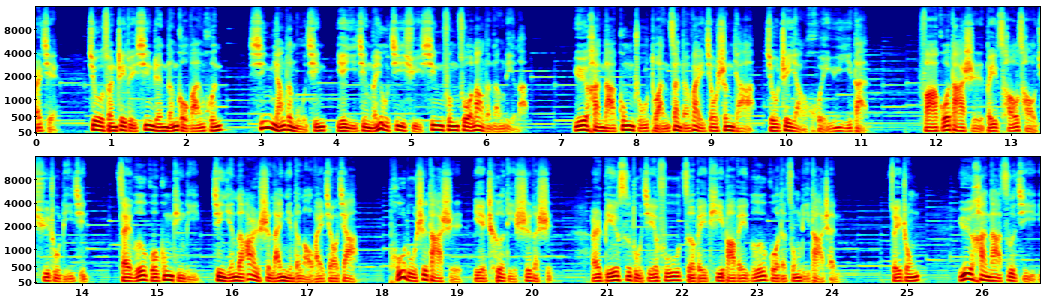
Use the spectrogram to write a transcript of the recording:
而且，就算这对新人能够完婚，新娘的母亲也已经没有继续兴风作浪的能力了。约翰娜公主短暂的外交生涯就这样毁于一旦，法国大使被草草驱逐离境，在俄国宫廷里经营了二十来年的老外交家普鲁士大使也彻底失了势，而别斯杜杰夫则被提拔为俄国的总理大臣。最终，约翰娜自己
